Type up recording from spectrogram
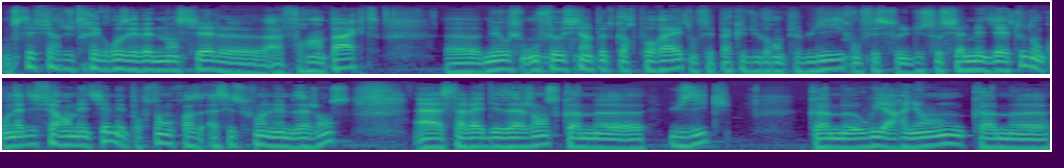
on sait faire du très gros événementiel euh, à fort impact. Euh, mais on fait aussi un peu de corporate, on fait pas que du grand public, on fait du social media et tout. Donc on a différents métiers, mais pourtant on croise assez souvent les mêmes agences. Euh, ça va être des agences comme euh, Usic, comme euh, We Are Young, comme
